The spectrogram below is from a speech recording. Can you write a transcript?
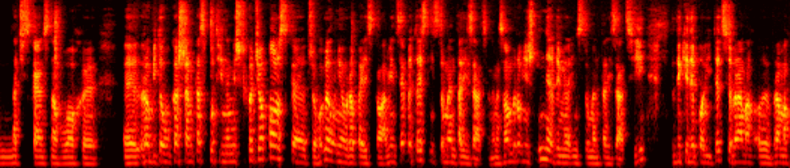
naciskając na Włochy, robi to Łukaszenka z Putinem, jeśli chodzi o Polskę, czy w ogóle Unię Europejską, a więc jakby to jest instrumentalizacja. Natomiast mamy również inny wymiar instrumentalizacji, wtedy kiedy politycy w ramach, w ramach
